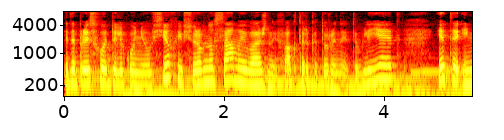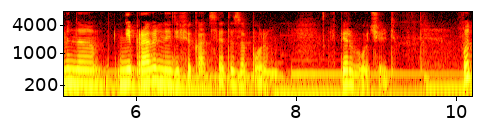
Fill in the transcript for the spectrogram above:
Это происходит далеко не у всех, и все равно самый важный фактор, который на это влияет, это именно неправильная дефекация, это запоры в первую очередь. Вот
